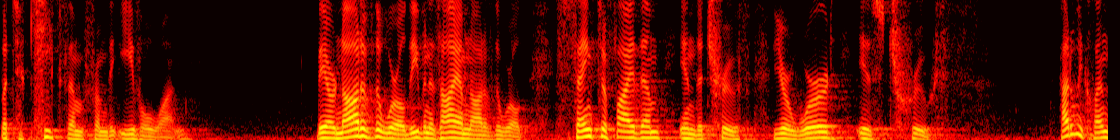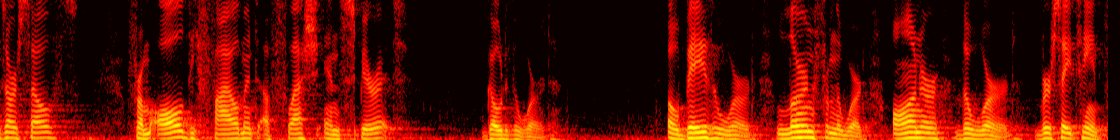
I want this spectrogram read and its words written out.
but to keep them from the evil one. They are not of the world, even as I am not of the world. Sanctify them in the truth. Your word is truth. How do we cleanse ourselves? from all defilement of flesh and spirit, go to the Word. Obey the Word. Learn from the Word. Honor the Word. Verse 18,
